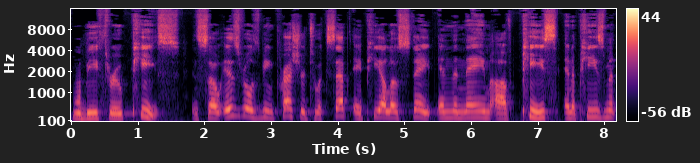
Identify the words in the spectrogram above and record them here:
will be through peace. And so Israel is being pressured to accept a PLO state in the name of peace and appeasement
